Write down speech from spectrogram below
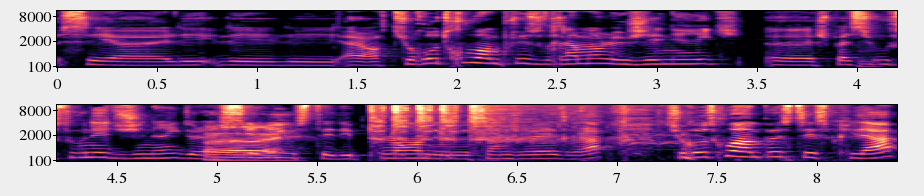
C'est euh, les, les, les- alors tu retrouves en plus vraiment le générique. euh, je sais pas si vous vous souvenez du générique de la Ouais, série ouais. où c'était des plans de Los Angeles, voilà. Tu retrouves un peu cet esprit-là.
